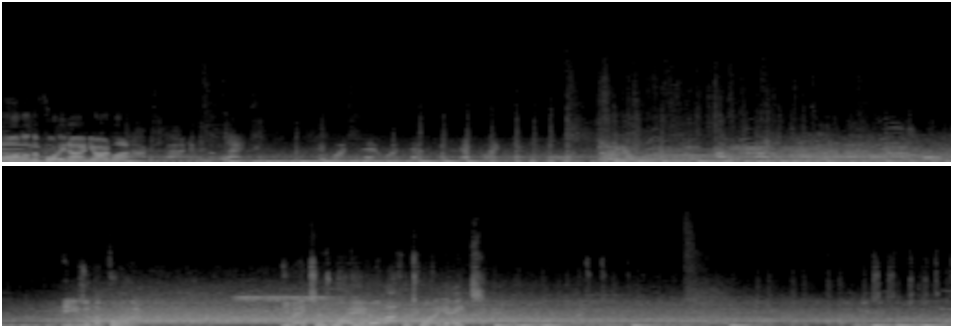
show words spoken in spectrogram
Ball on the 49-yard line. He makes his way to about the 28. That makes it first and ten.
